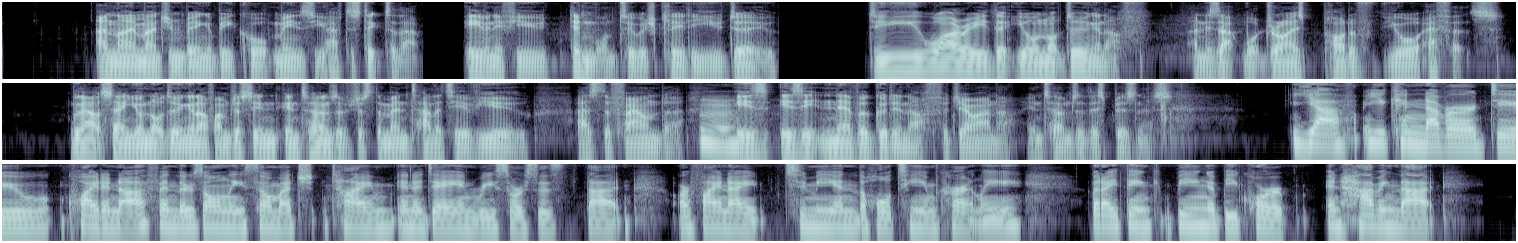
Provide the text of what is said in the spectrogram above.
And I imagine being a B Corp means you have to stick to that even if you didn't want to, which clearly you do. Do you worry that you're not doing enough? And is that what drives part of your efforts? Without saying you're not doing enough, I'm just in, in terms of just the mentality of you as the founder. Mm. Is is it never good enough for Joanna in terms of this business? Yeah, you can never do quite enough. And there's only so much time in a day and resources that are finite to me and the whole team currently. But I think being a B Corp and having that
